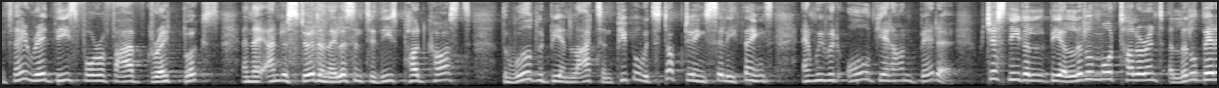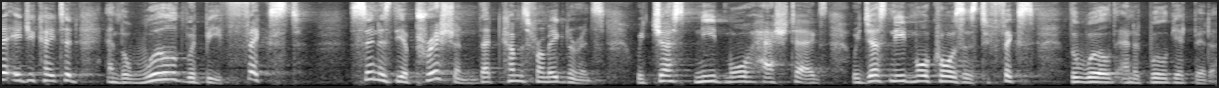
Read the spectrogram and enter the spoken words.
if they read these four or five great books and they understood and they listened to these podcasts, the world would be enlightened. People would stop doing silly things and we would all get on better. We just need to be a little more tolerant, a little better educated, and the world would be fixed. Sin is the oppression that comes from ignorance. We just need more hashtags. We just need more causes to fix the world, and it will get better.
